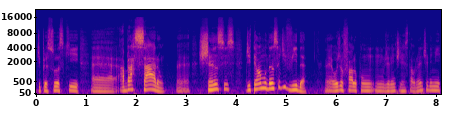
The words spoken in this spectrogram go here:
de pessoas que é, abraçaram é, chances de ter uma mudança de vida. É, hoje eu falo com um, gerente de restaurante, ele me,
